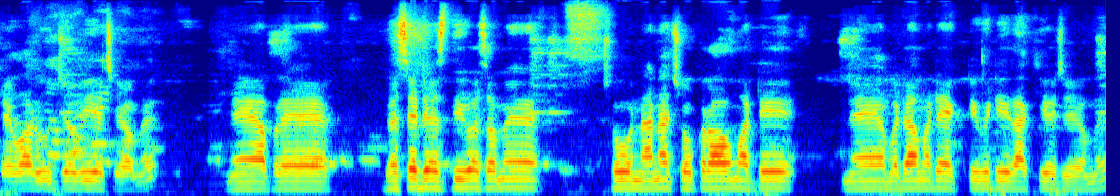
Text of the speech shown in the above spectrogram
તહેવાર ઉજવીએ છીએ અમે. ને આપણે દસે દસ દિવસ અમે છો, નાના છોકરાઓ માટે ને બધા માટે એક્ટિવિટી રાખીએ છીએ અમે.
